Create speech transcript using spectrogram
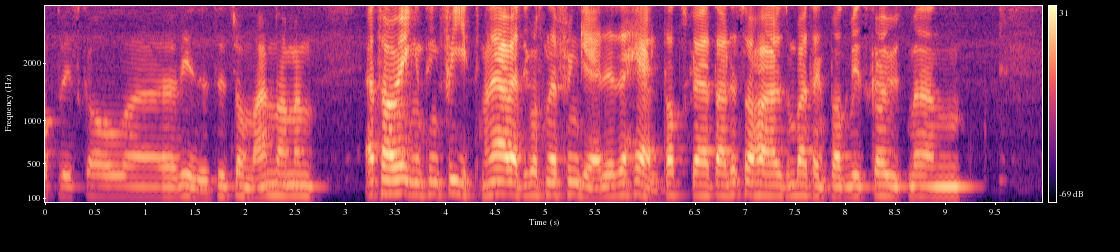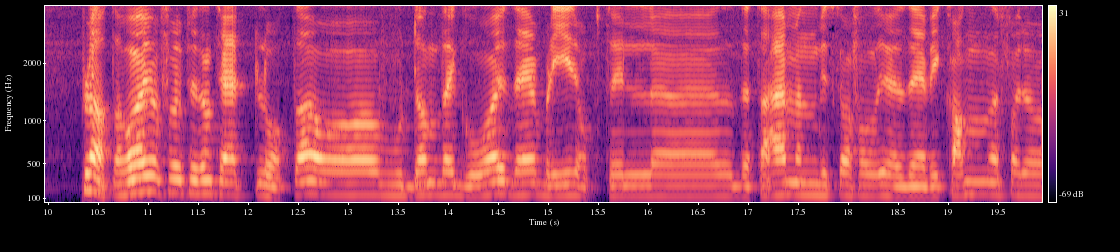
at vi skal uh, videre til Trondheim, da, men jeg tar jo ingenting for gitt, men jeg vet ikke hvordan det fungerer i det hele tatt. Skal jeg være ærlig, så har jeg liksom bare tenkt på at vi skal ut med den plata vår, får presentert låta, og hvordan det går, det blir opp til uh, dette her. Men vi skal i hvert fall gjøre det vi kan for å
